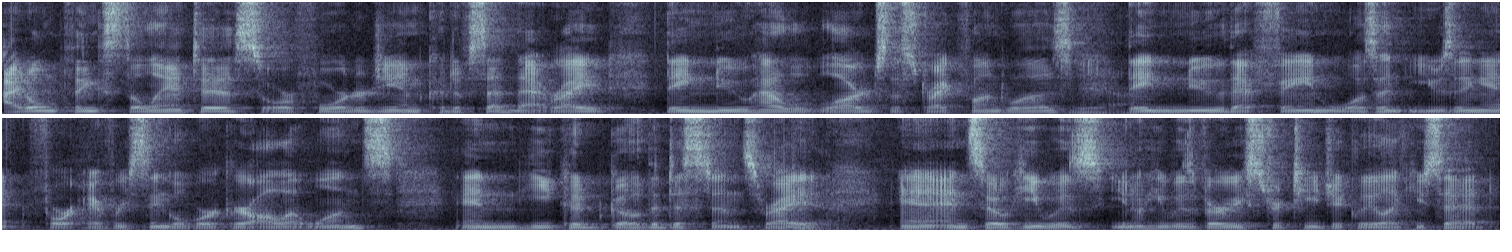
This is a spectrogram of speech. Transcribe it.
I don't think Stellantis or Ford or GM could have said that, right? They knew how large the strike fund was. Yeah. They knew that Fain wasn't using it for every single worker all at once, and he could go the distance, right? and, and so he was you know he was very strategically like you said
